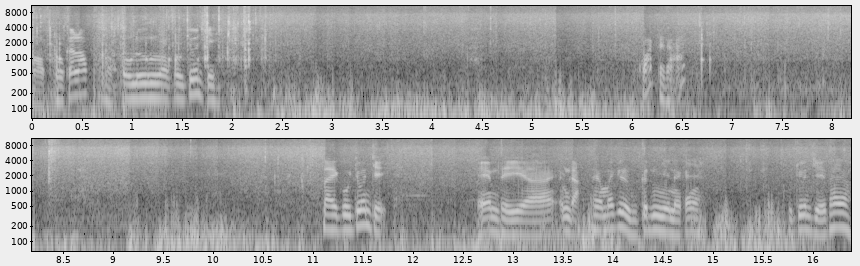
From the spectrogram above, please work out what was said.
Một con cá lóc một con lương nha cô chú anh chị. Quá trời đã. Đây cô chú anh chị. Em thì à, em đặt theo mấy cái đường kinh như này cả nhà. Cô chú anh chị thấy không?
